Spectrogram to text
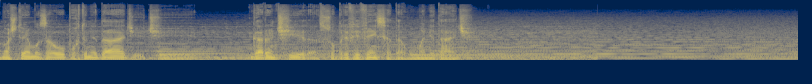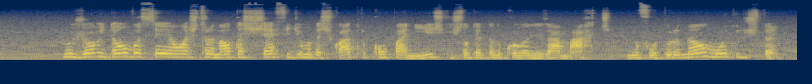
Nós temos a oportunidade de garantir a sobrevivência da humanidade. No jogo, então, você é um astronauta-chefe de uma das quatro companhias que estão tentando colonizar Marte em um futuro não muito distante.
